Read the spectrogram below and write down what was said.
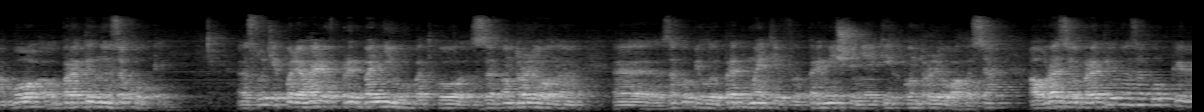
або оперативні закупки. Е, Суть їх полягає в придбанні у випадку з контрольованою е, закупівлею предметів, переміщення яких контролювалося, а у разі оперативної закупки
